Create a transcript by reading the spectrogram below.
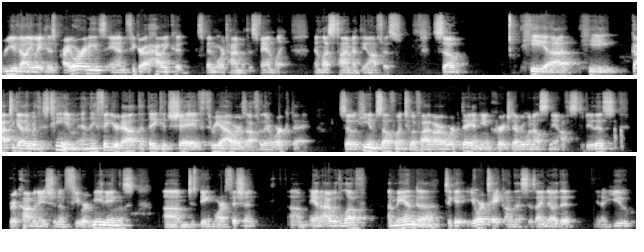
reevaluate his priorities and figure out how he could spend more time with his family and less time at the office. So he uh, he got together with his team and they figured out that they could shave three hours off of their workday. So he himself went to a five hour workday and he encouraged everyone else in the office to do this through a combination of fewer meetings, um, just being more efficient. Um, and I would love Amanda to get your take on this, as I know that you know you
